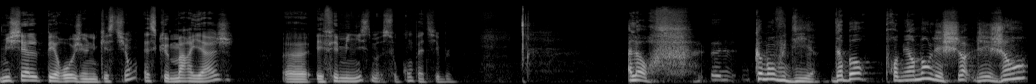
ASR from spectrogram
Michel Perrault, j'ai une question. Est-ce que mariage et féminisme sont compatibles? Alors, comment vous dire? D'abord, premièrement, les, les gens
